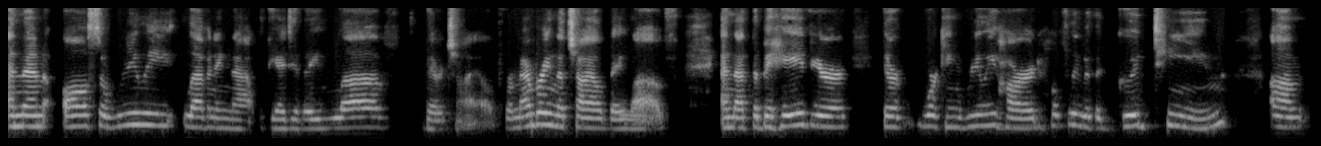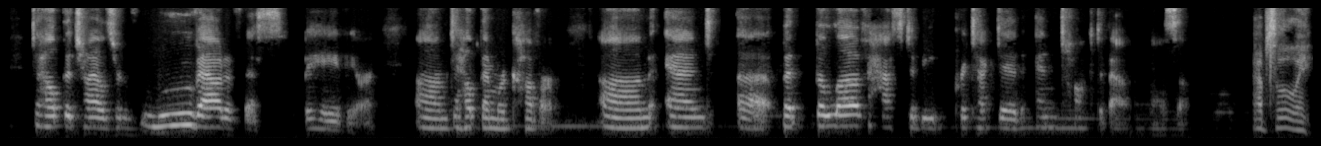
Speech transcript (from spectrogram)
and then also really leavening that with the idea they love their child remembering the child they love and that the behavior they're working really hard hopefully with a good team um, to help the child sort of move out of this behavior um, to help them recover. Um, and uh, but the love has to be protected and talked about also. Absolutely.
